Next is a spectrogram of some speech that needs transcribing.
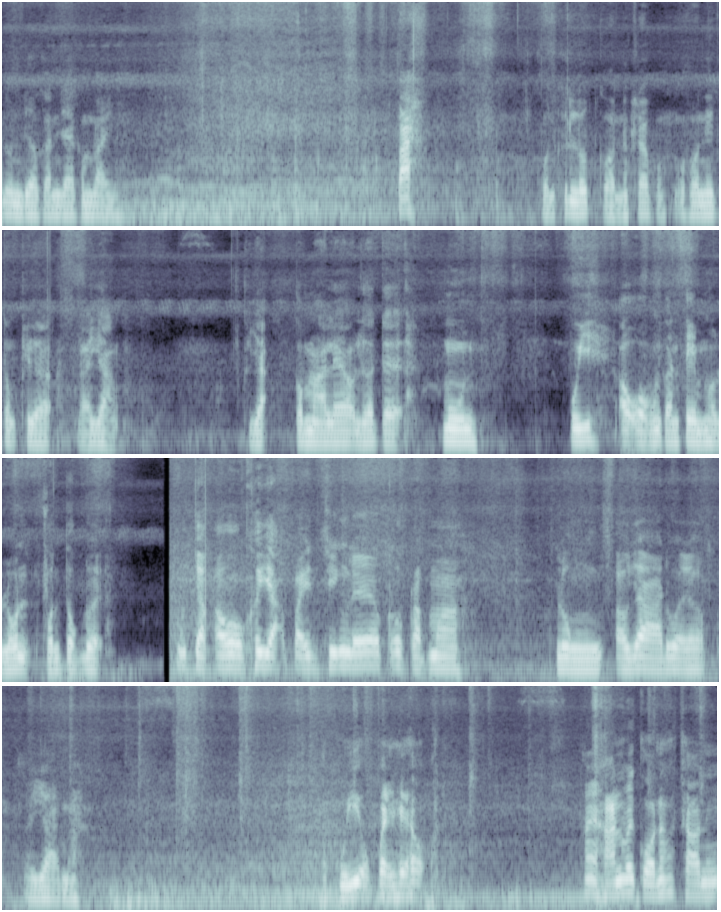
รุ่นเดียวกันยายกำไรไปคนขึ้นรถก่อนนะครับผมโอ้โหนี่ต้องเคลียร์หลายอย่าง ขยะก็มาแล้วเหลือแต่มูล ปุ๋ยเอาออกเหมือนกันเต็มล้นฝนตกด้วยรู้จักเอาขยะไปทิ้งแล้วก็กลับมาลงเอาหญ้าด้วยครับเอาหญ้ามาปุ๋ยออกไปแล้ว ให้หารไว้ก่อนนะเช้านี้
